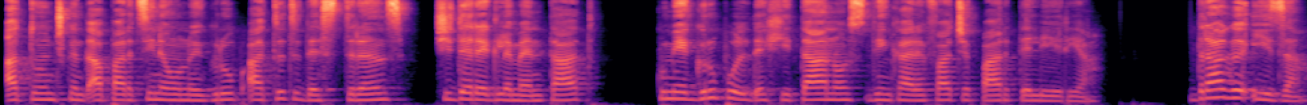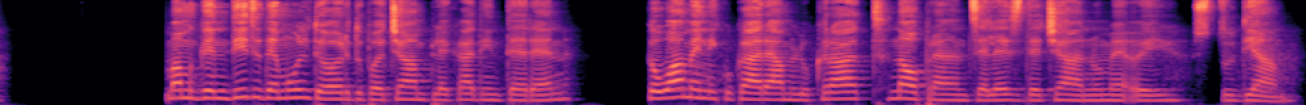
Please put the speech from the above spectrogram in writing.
atunci când aparține unui grup atât de strâns și de reglementat, cum e grupul de hitanos din care face parte Liria. Dragă Iza, m-am gândit de multe ori după ce am plecat din teren că oamenii cu care am lucrat n-au prea înțeles de ce anume îi studiam.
